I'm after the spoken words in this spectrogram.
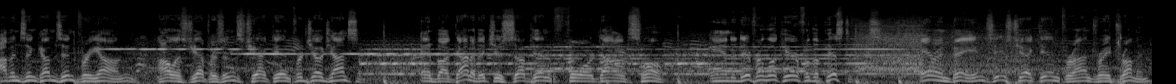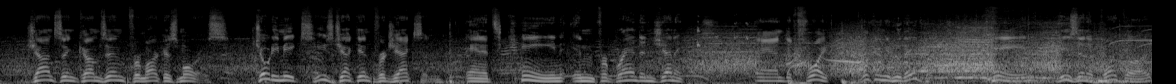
Robinson comes in for Young. Hollis Jefferson's checked in for Joe Johnson. And Bogdanovich is subbed in for Donald Sloan. And a different look here for the Pistons. Aron Baynes, he's checked in for Andre Drummond. Johnson comes in for Marcus Morris. Jodie Meeks, he's checked in for Jackson. And it's Kane in for Brandon Jennings. And Detroit looking at who they've got. Kane, he's in at point guard.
